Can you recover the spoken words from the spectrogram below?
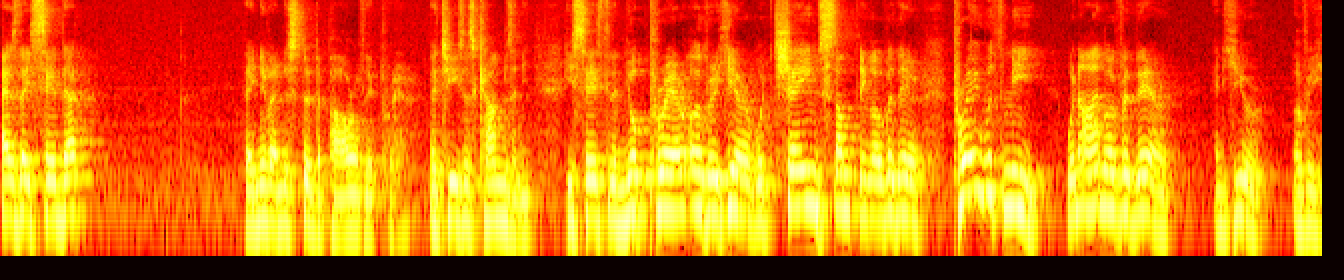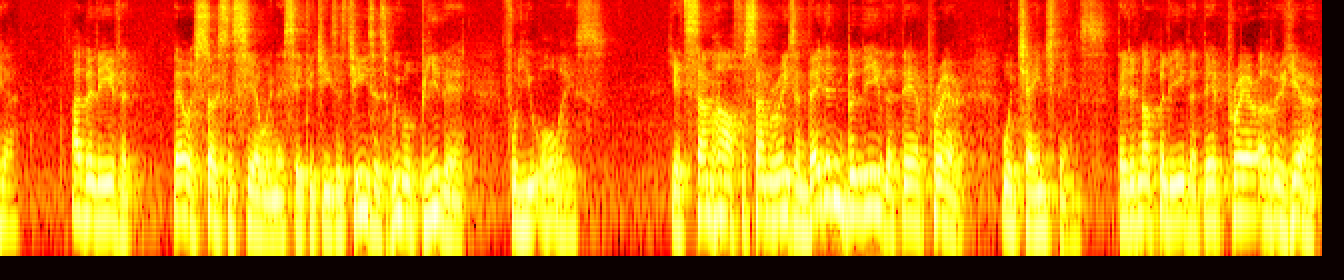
as they said that, they never understood the power of their prayer. That Jesus comes and he, he says to them, Your prayer over here would change something over there. Pray with me when I'm over there and you're over here. I believe that they were so sincere when they said to Jesus, Jesus, we will be there for you always. Yet somehow, for some reason, they didn't believe that their prayer would change things. They did not believe that their prayer over here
